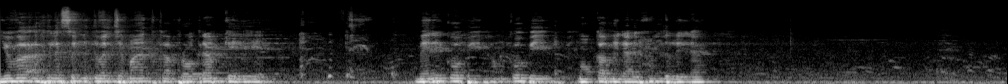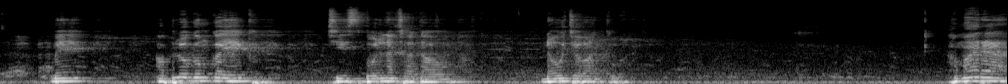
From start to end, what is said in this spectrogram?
یوا اہل سنت والجماعت کا پروگرام کے لیے میرے کو بھی، ہم کو بھی موقع ملا، الحمدللہ۔ میں آپ لوگوں کا ایک چیز بولنا چاہتا ہوں، نوجوان کو۔ ہمارا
